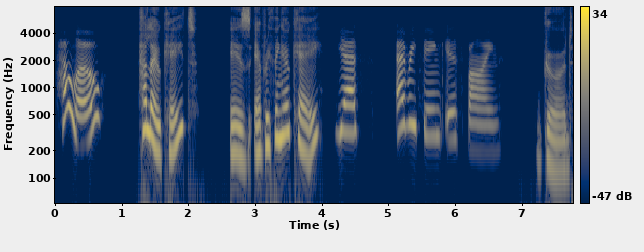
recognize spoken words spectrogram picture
Hello. Hello, Kate. Is everything okay? Yes, everything is fine. Good.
